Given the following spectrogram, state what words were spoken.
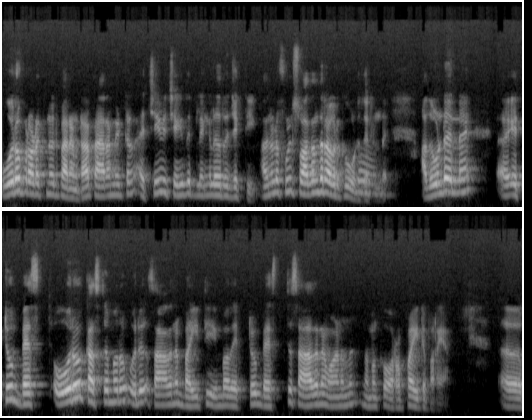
ഓരോ പ്രോഡക്റ്റിനും ഒരു പാരാമീറ്റർ ആ പാരാമീറ്റർ അച്ചീവ് ചെയ്തിട്ടില്ലെങ്കിൽ അത് റിജക്ട് ചെയ്യും. അതിനുള്ള ഫുൾ സ്വാതന്ത്ര്യം അവർക്ക് കൊടുത്തിട്ടുണ്ട്. അതുകൊണ്ട് തന്നെ ഏറ്റവും ബെസ്റ്റ് ഓരോ കസ്റ്റമറും ഒരു സാധനം ബൈറ്റ് ചെയ്യുമ്പോൾ അത് ഏറ്റവും ബെസ്റ്റ് സാധനമാണെന്ന് നമുക്ക് ഉറപ്പായിട്ട് പറയാം. പൊതുവേ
